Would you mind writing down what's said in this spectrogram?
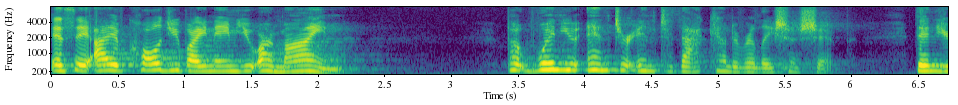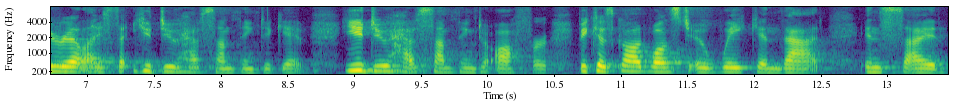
and say, I have called you by name, you are mine. But when you enter into that kind of relationship, then you realize that you do have something to give. You do have something to offer because God wants to awaken that inside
